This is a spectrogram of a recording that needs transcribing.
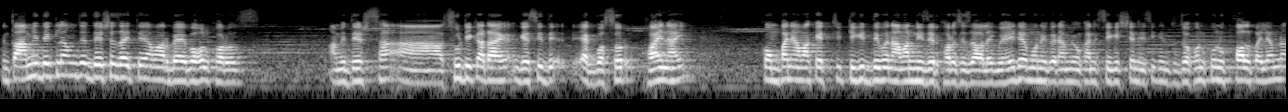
কিন্তু আমি দেখলাম যে দেশে যাইতে আমার ব্যয়বহুল খরচ। আমি দেশ ছুটি কাটা গেছি এক বছর, হয় নাই। কোম্পানি আমাকে টিকিট দেবেন আমার নিজের খরচে যাওয়া লাগবে। এটা মনে করে আমি ওখানে চিকিৎসা নিয়েছি, কিন্তু যখন কোনো ফল পাইলাম না,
